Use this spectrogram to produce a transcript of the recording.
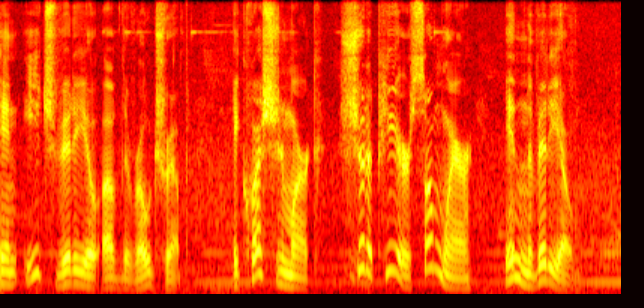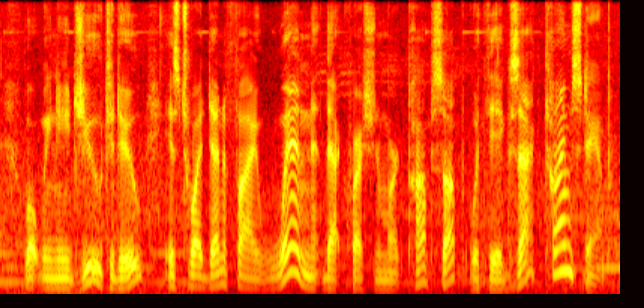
In each video of the road trip, a question mark should appear somewhere in the video. What we need you to do is to identify when that question mark pops up with the exact timestamp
